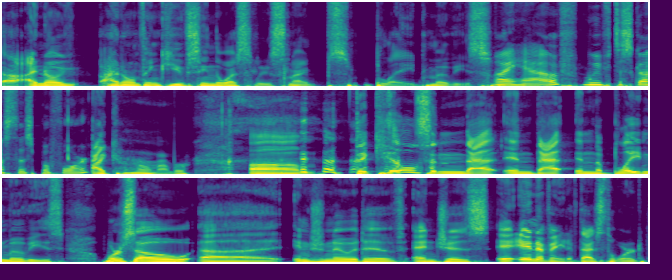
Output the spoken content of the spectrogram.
I know I don't think you've seen the Wesley Snipes Blade movies. I have. We've discussed this before. I can't remember. Um, the kills in that in that in the Blade movies were so uh, ingenuitive and just innovative. That's the word.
